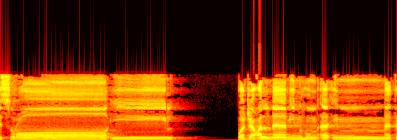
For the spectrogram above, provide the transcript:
اسرائيل وجعلنا منهم أئمة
